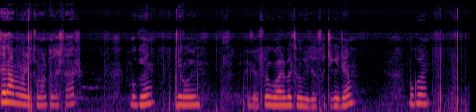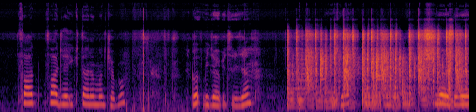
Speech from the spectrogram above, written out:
Selamünaleyküm arkadaşlar. Bugün bir oyun videosu, Royal Battle videosu çekeceğim. Bugün sadece iki tane maç yapıp bu videoyu bitireceğim. Arkadaşlar. Böylece de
